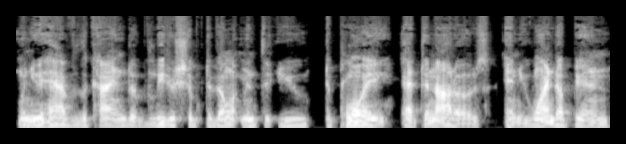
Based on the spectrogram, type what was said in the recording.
when you have the kind of leadership development that you deploy at Donato's and you wind up in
